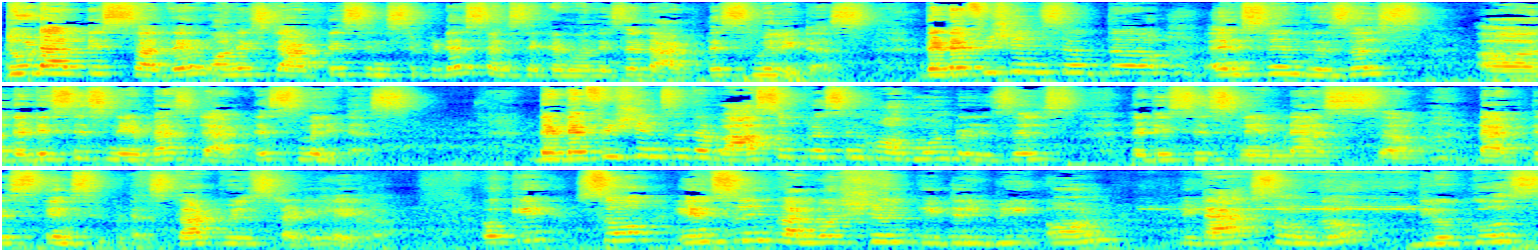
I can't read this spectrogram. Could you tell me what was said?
Two diabetes are there, one is diabetes insipidus and second one is the diabetes mellitus. The deficiency of the insulin results uh, the disease named as diabetes mellitus. The deficiency of the vasopressin hormone results the disease named as uh, diabetes insipidus. That we'll study later. Okay, so insulin conversion it will be on, it acts on the glucose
